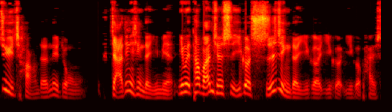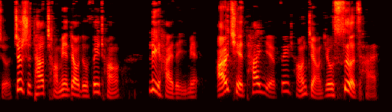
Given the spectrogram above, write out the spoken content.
剧场的那种假定性的一面，因为它完全是一个实景的一个一个一个拍摄，这是他场面调度非常厉害的一面，而且他也非常讲究色彩。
